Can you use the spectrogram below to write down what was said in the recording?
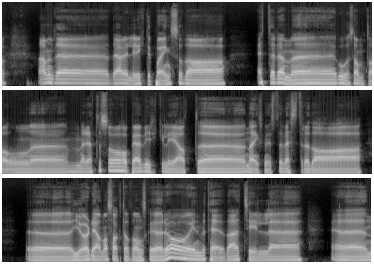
nei, men det, det er veldig viktig poeng. Så da, etter denne gode samtalen, uh, Merete, så håper jeg virkelig at uh, næringsminister Vestre da gjør det han har sagt at han skal gjøre, og invitere deg til en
